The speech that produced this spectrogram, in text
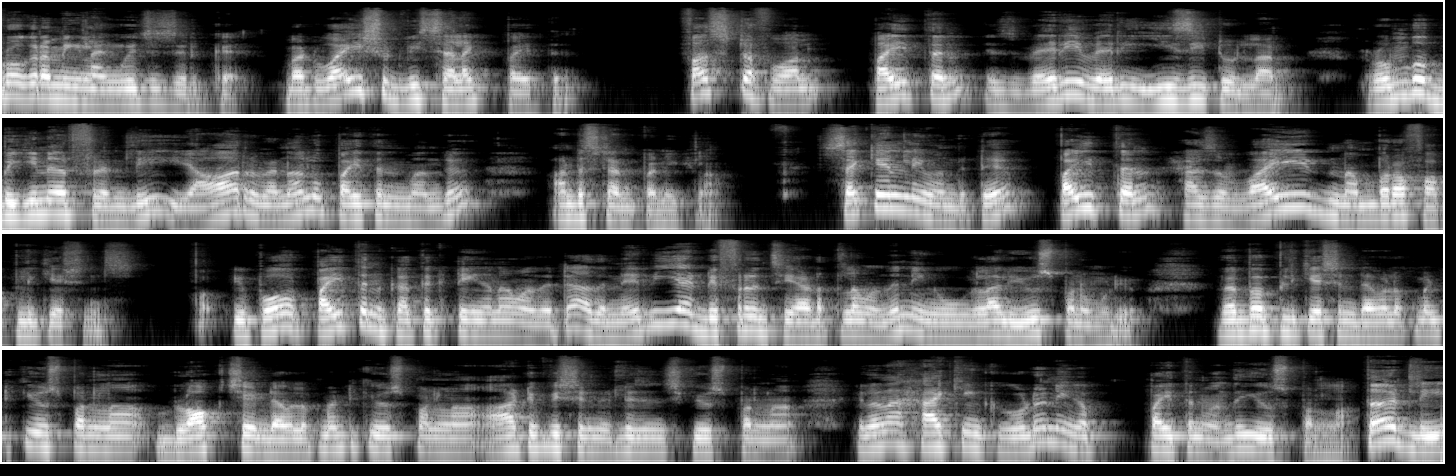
ப்ரோக்ராமிங் லாங்குவேஜஸ் இருக்குது but why should we select Python first of all Python is very very easy to learn ரொம்ப பிகினர் ஃப்ரெண்ட்லி யார் வேணாலும் பைத்தன் வந்து அண்டர்ஸ்டாண்ட் பண்ணிக்கலாம். செகண்ட்லி வந்துட்டு Python has a wide number of applications இப்போது பைத்தன் கற்றுக்கிட்டிங்கன்னா வந்துட்டு அது நிறைய டிஃப்ரென்ஸ் இடத்துல வந்து நீங்கள் உங்களால் யூஸ் பண்ண முடியும். வெப் அப்ளிகேஷன் டெவலப்மெண்ட்டுக்கு யூஸ் பண்ணலாம். பிளாக் செயின் டெவலப்மெண்ட்டுக்கு யூஸ் பண்ணலாம். ஆர்டிஃபிஷியல் இன்டெலிஜென்ஸ்க்கு யூஸ் பண்ணலாம். இல்லைனா ஹேக்கிங்க்கு கூட நீங்கள் பைத்தன் வந்து யூஸ் பண்ணலாம். தேர்ட்லி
